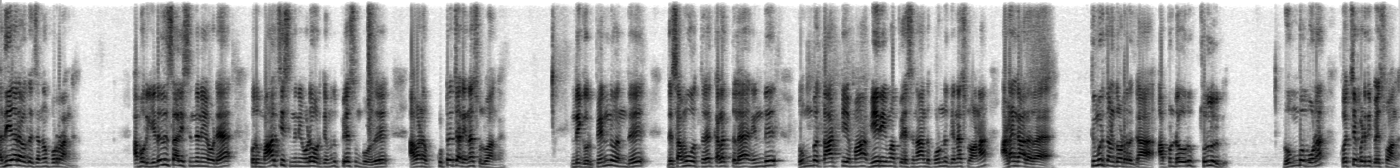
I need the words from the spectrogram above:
அதிகார வர்க்கத்தை சேர்ந்த போடுறாங்க. அப்போ ஒரு இடதுசாரி சிந்தனையோட ஒரு மார்க்சிய சிந்தனையோட ஒருத்தன் வந்து பேசும்போது அவனை குற்றச்சாட்டு என்ன சொல்லுவாங்க? இன்றைக்கு ஒரு பெண் வந்து இந்த சமூகத்துல களத்துல நின்று ரொம்ப தாட்டியமா வீரியமா பேசுனா அந்த பொண்ணுக்கு என்ன சொல்லுவாங்கன்னா அடங்காதவ திமிர்த்தனத்தோட இருக்கா அப்படின்ற ஒரு சொல்லு இருக்கு. ரொம்ப போனா கொச்சைப்படுத்தி பேசுவாங்க.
